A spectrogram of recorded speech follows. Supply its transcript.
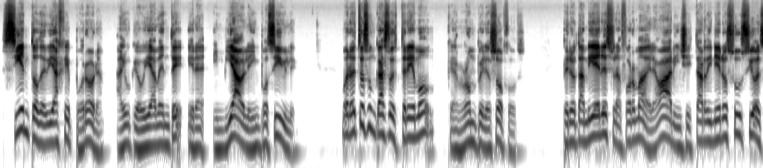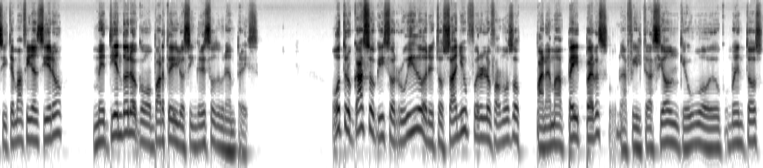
cientos de viajes por hora, algo que obviamente era inviable, imposible. Bueno, esto es un caso extremo que rompe los ojos, pero también es una forma de lavar, inyectar dinero sucio al sistema financiero, metiéndolo como parte de los ingresos de una empresa. Otro caso que hizo ruido en estos años fueron los famosos Panama Papers, una filtración que hubo de documentos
